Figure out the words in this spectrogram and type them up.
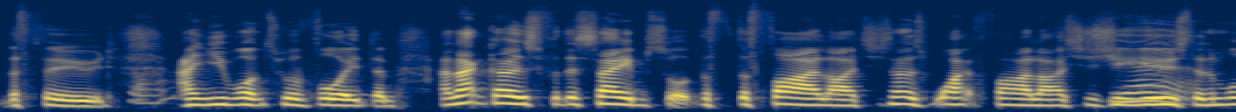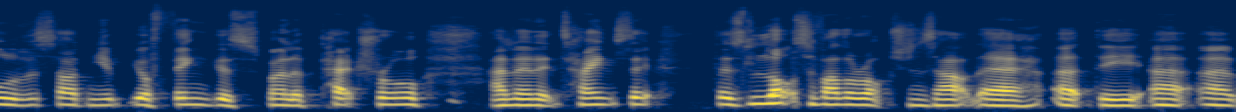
the food Right. and you want to avoid them and that goes for the same sort of the, the firelights you know those white firelights you use Yeah. them all of a sudden your, your fingers smell of petrol and then it taints it there's lots of other options out there at the uh, uh,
